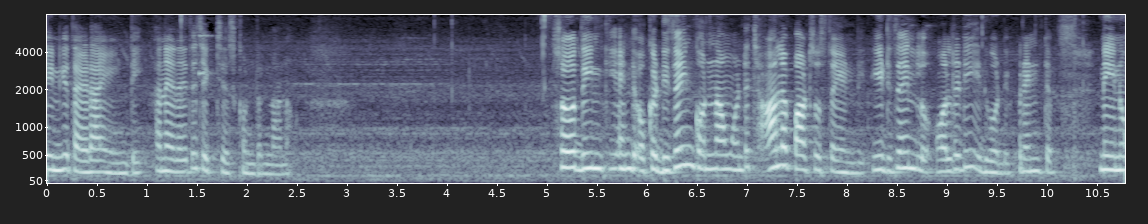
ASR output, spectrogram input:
దీనికి తేడా ఏంటి అనేది అయితే చెక్ చేసుకుంటున్నాను. సో దీనికి అండ్ ఒక డిజైన్ కొన్నాము అంటే చాలా పార్ట్స్ వస్తాయండి. ఈ డిజైన్లో ఆల్రెడీ ఇదిగోండి ఫ్రంట్ నేను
